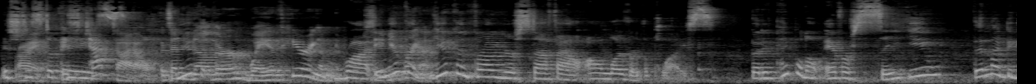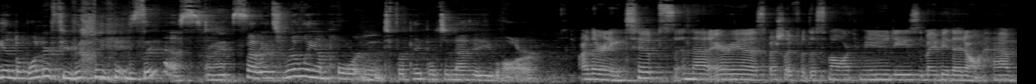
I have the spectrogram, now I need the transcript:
It's right. just a piece. It's tactile. It's You can- another way of hearing them. Right, and you can, you can throw your stuff out all over the place. But if people don't ever see you, then they begin to wonder if you really exist. Right. So it's really important for people to know who you are. Are there any tips in that area, especially for the smaller communities? Maybe they don't have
